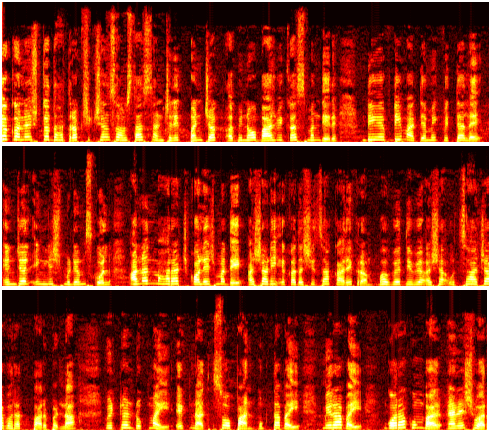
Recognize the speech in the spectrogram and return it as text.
भारतीय कनिष्ठ धात्रक शिक्षण संस्था संचलित पंचक अभिनव बाल विकास मंदिर डीएफडी माध्यमिक विद्यालय Angel English medium school Anand Maharaj कॉलेजमध्ये आषाढी एकादशीचा कार्यक्रम भव्य दिव्य अशा उत्साहाच्या भरात पार पडला. विठ्ठल रुक्माई एकनाथ सोपान मुक्ताबाई मीराबाई गोरा कुंभार ज्ञानेश्वर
